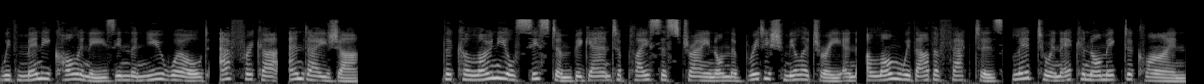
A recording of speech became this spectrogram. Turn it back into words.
with many colonies in the New World, Africa, and Asia. The colonial system began to place a strain on the British military and, along with other factors, led to an economic decline.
